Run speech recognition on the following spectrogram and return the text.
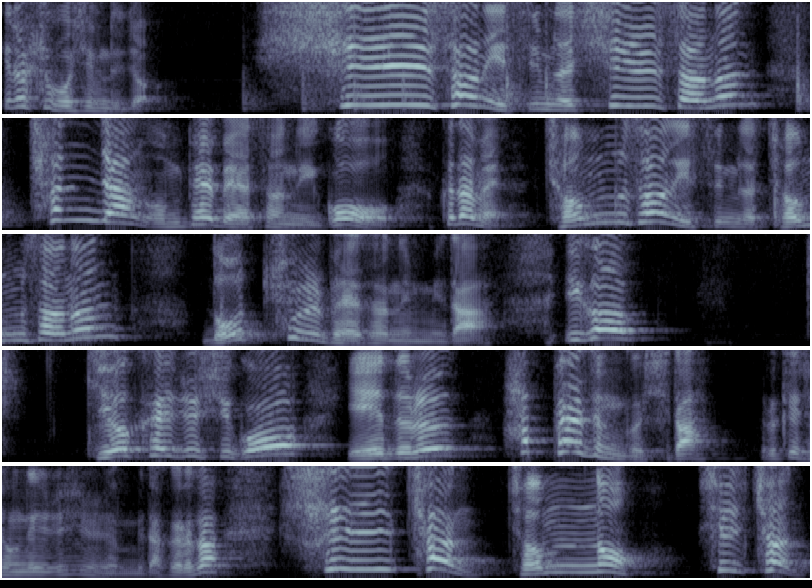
이렇게 보시면 되죠. 실선이 있습니다. 실선은 천장 은폐 배선이고 그 다음에 점선이 있습니다. 점선은 노출 배선입니다. 이거 기억해 주시고 얘들을 합해준 것이다. 이렇게 정리해 주시면 됩니다. 그래서 실천, 점노, 실천,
